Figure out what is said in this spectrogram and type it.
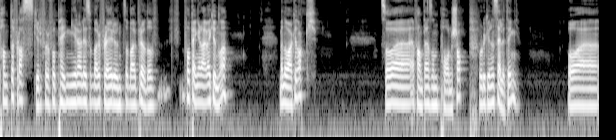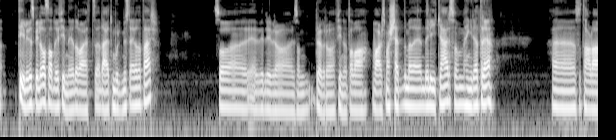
pante flasker for å få penger. Jeg liksom bare fløy rundt og bare prøvde å få penger der jeg kunne. da Men det var ikke nok. Så uh, jeg fant en sånn pawnshop hvor du kunne selge ting. Og uh, tidligere i spillet da, så hadde vi funnet det, var et, det er et mordmysterium, dette her. Så vi driver og liksom prøver å finne ut av hva, hva er det som har skjedd med det, det liket her, som henger i et tre. Eh, så tar da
